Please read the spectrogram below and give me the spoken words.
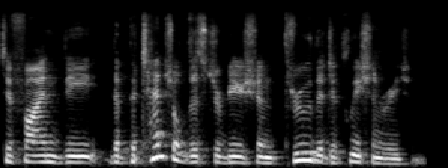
to find the, the potential distribution through the depletion region.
